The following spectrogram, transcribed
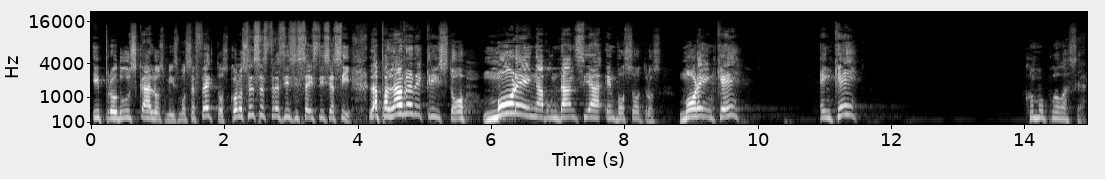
y produzca los mismos efectos. Colosenses 3:16 dice así, la palabra de Cristo more en abundancia en vosotros. ¿More en qué? ¿En qué? ¿Cómo puedo hacer?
